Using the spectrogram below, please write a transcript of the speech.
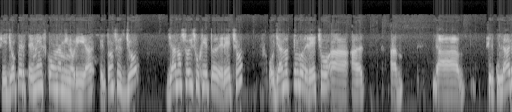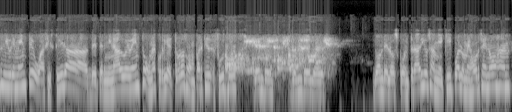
Si yo pertenezco a una minoría, entonces yo ya no soy sujeto de derecho o ya no tengo derecho a, a- a- circular libremente o asistir a determinado evento, a una corrida de toros o a un partido de fútbol donde, donde los donde los contrarios a mi equipo a lo mejor se enojan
